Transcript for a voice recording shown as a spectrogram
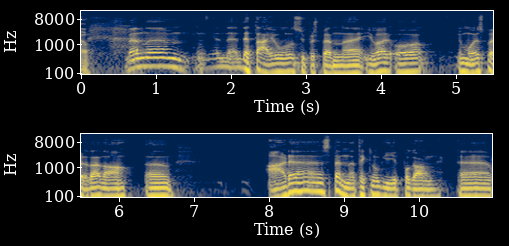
ja. Men uh, dette er jo superspennende, Ivar. Og vi må jo spørre deg da uh, Er det spennende teknologier på gang uh,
